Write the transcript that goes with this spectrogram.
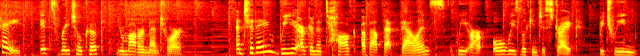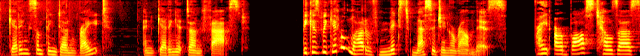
Hey, it's Rachel Cooke, your modern mentor. And today we are going to talk about that balance we are always looking to strike between getting something done right and getting it done fast. Because we get a lot of mixed messaging around this, right? Our boss tells us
